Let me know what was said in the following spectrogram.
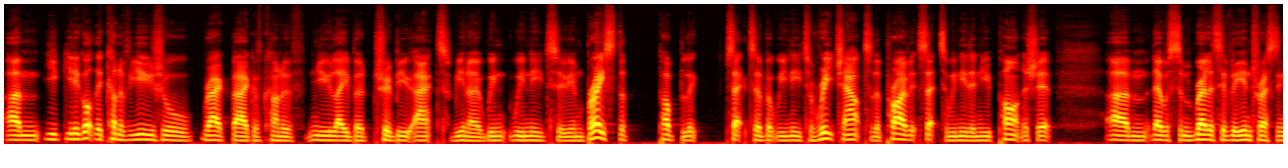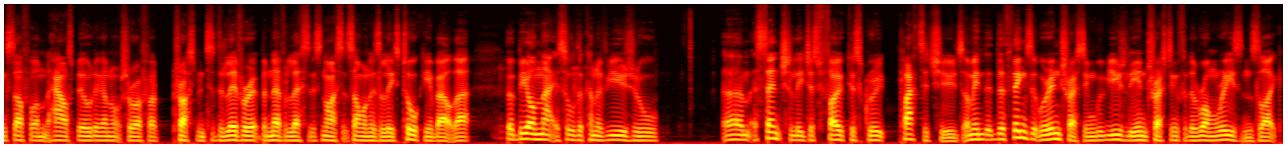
um, you you got the kind of usual ragbag of kind of New Labour tribute act. You know, we we need to embrace the public sector, but we need to reach out to the private sector. We need a new partnership. Um, there was some relatively interesting stuff on house building. I'm not sure if I trust him to deliver it, but nevertheless, it's nice that someone is at least talking about that. But beyond that, it's all the kind of usual, um, essentially just focus group platitudes. I mean, the, the things that were interesting were usually interesting for the wrong reasons. Like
